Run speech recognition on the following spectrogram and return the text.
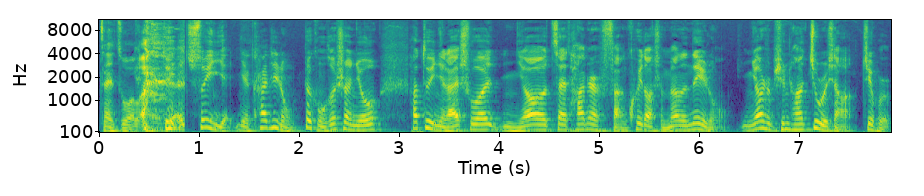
在做了。对，所以也也看这种社恐和社牛，他对你来说，你要在他那儿反馈到什么样的内容？你要是平常就是想这会儿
